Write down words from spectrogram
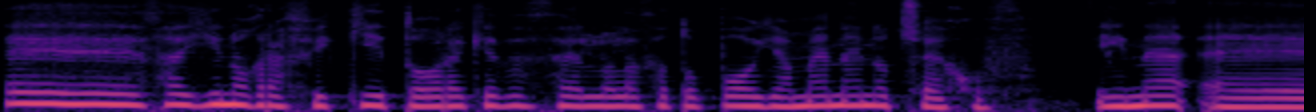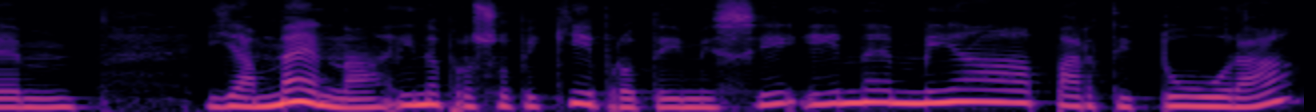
Ε, θα γίνω γραφική τώρα και δεν θέλω, αλλά θα το πω. Για μένα είναι ο Τσέχοφ. Είναι, ε, για μένα είναι προσωπική η προτίμηση. Είναι μια παρτιτούρα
